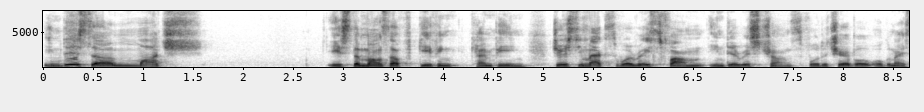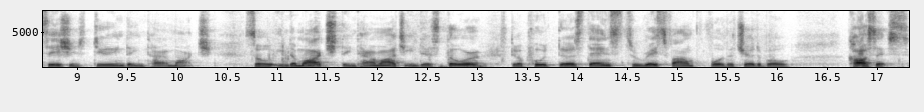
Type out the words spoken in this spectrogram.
in this um, March is the month of giving campaign. Jersey Mike's will raise funds in their restaurants for the charitable organizations during the entire March. So in the March, the entire March in their store, they'll put the stands to raise funds for the charitable causes.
